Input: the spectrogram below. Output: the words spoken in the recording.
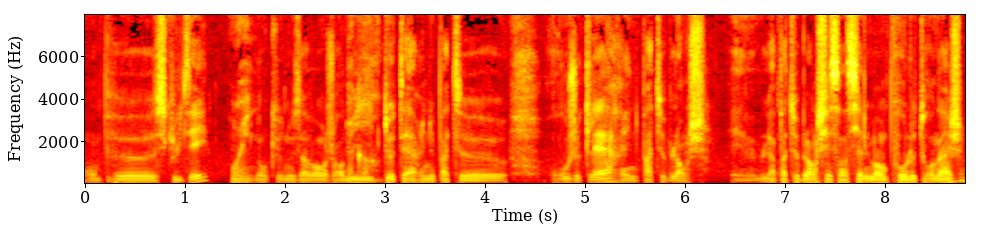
on peut sculpter. Oui. Donc nous avons aujourd'hui deux terres, une pâte euh, rouge clair et une pâte blanche. Et, la pâte blanche essentiellement pour le tournage.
